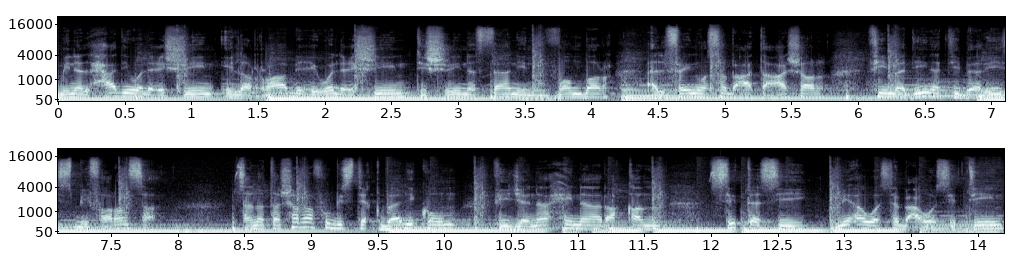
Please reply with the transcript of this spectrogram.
من الحادي والعشرين إلى الرابع والعشرين تشرين الثاني نوفمبر 2017 في مدينة باريس بفرنسا. سنتشرف باستقبالكم في جناحنا رقم 6 سي 167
